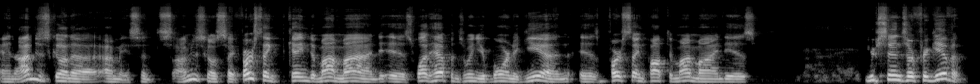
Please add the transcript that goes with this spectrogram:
and I'm just going to, I mean, since I'm just going to say, first thing that came to my mind is what happens when you're born again is first thing popped in my mind is your sins are forgiven.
